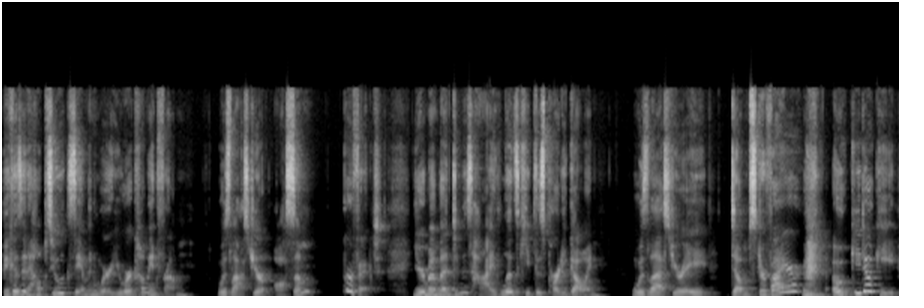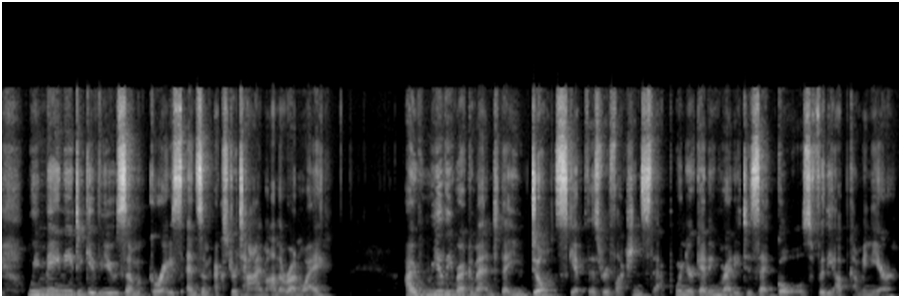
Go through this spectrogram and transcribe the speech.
because it helps you examine where you are coming from. Was last year awesome? Perfect. Your momentum is high. Let's keep this party going. Was last year a dumpster fire? Okie dokie. We may need to give you some grace and some extra time on the runway. I really recommend that you don't skip this reflection step when you're getting ready to set goals for the upcoming year.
